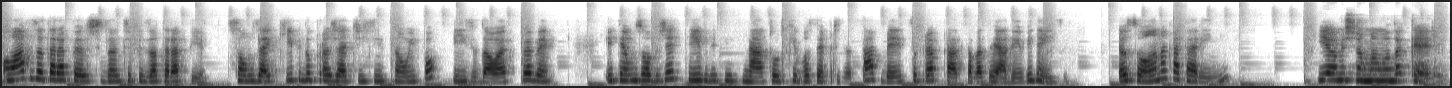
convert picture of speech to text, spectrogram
Olá, fisioterapeutas estudantes de fisioterapia. Somos a equipe do projeto de extensão Infofísio da UFPB e temos o objetivo de te ensinar tudo o que você precisa saber sobre a prática baseada em evidências. Eu sou Ana Catarine. E eu me chamo Amanda Kelly.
